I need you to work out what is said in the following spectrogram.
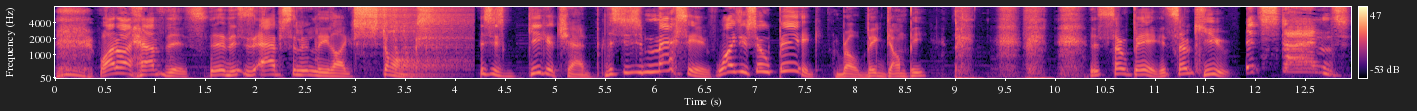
Why do I have this? This is absolutely like stonks. This is Giga Chad. This is massive. Why is it so big? Bro, big dumpy. it's so big. It's so cute. It stands!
